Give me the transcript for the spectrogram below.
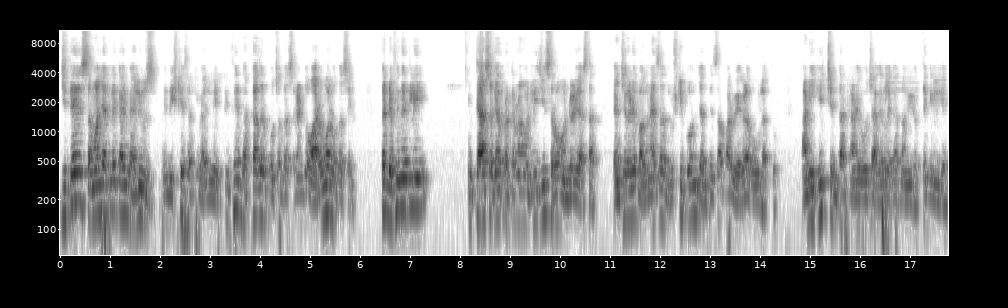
जिथे समाजातले काही व्हॅल्यूज म्हणजे निष्ठेसारखी व्हॅल्यू आहे तिथे धक्का जर पोचत असेल आणि तो वारंवार होत असेल तर डेफिनेटली त्या सगळ्या प्रकरणामधली जी सर्व मंडळी असतात त्यांच्याकडे बघण्याचा दृष्टिकोन जनतेचा फार वेगळा होऊ लागतो. आणि हीच चिंता ठाणे होच्या अग्रलेखात आम्ही व्यक्त केलेली आहे.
